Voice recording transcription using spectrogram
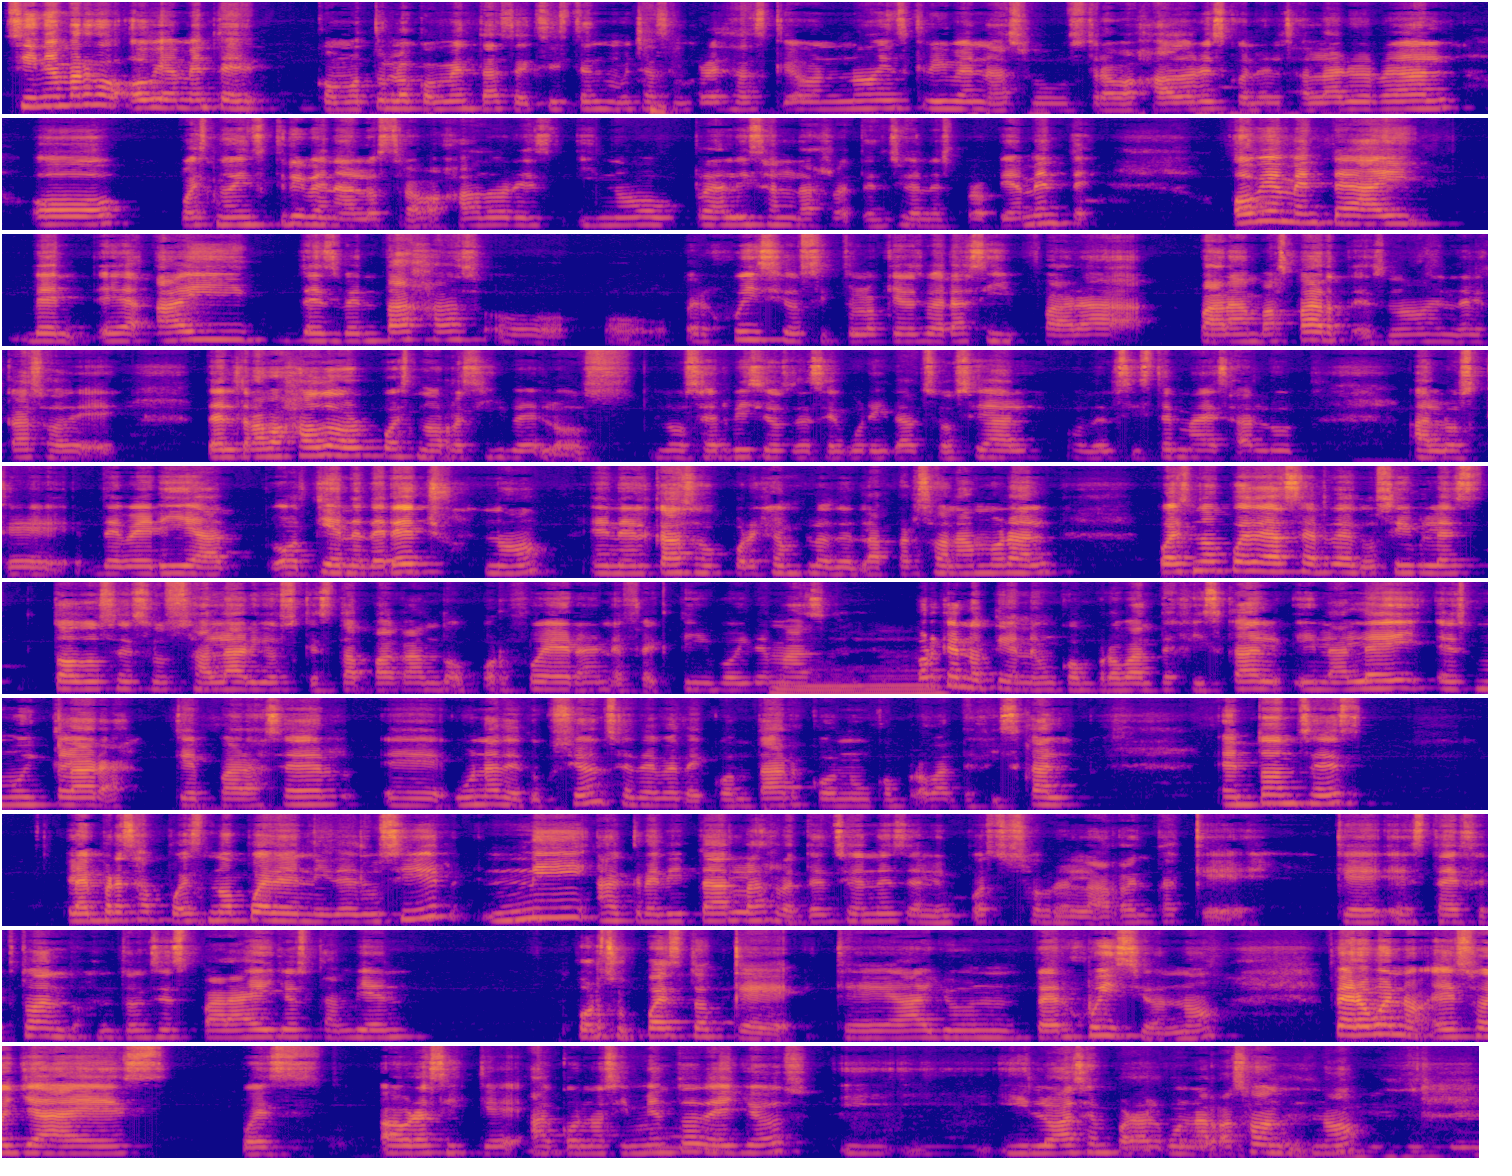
Sin embargo, obviamente como tú lo comentas, existen muchas empresas que no inscriben a sus trabajadores con el salario real o pues no inscriben a los trabajadores y no realizan las retenciones propiamente. Obviamente hay, eh, hay desventajas o, perjuicios, si tú lo quieres ver así, para, para ambas partes, ¿no? En el caso de, del trabajador, pues no recibe los, los servicios de seguridad social o del sistema de salud a los que debería o tiene derecho, ¿no? En el caso, por ejemplo, de la persona moral, pues no puede hacer deducibles todos esos salarios que está pagando por fuera en efectivo y demás, mm. porque no tiene un comprobante fiscal y la ley es muy clara que para hacer eh, una deducción se debe de contar con un comprobante fiscal. Entonces, la empresa pues no puede ni deducir ni acreditar las retenciones del impuesto sobre la renta que, que está efectuando. Entonces, para ellos también, por supuesto que, hay un perjuicio, ¿no? Pero bueno, eso ya es, pues, ahora sí que a conocimiento de ellos y, lo hacen por alguna razón, ¿no?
